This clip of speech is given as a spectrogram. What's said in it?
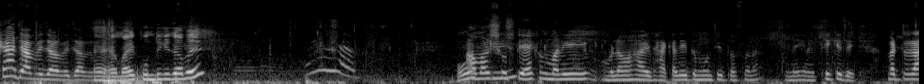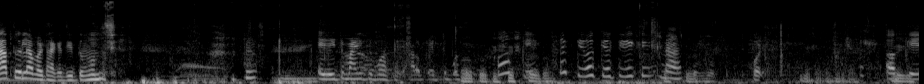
হ্যাঁ যাবে যাবে যাবে। হ্যাঁ হ্যাঁ মাহির কোন দিকে যাবে? আমার সত্যি এখন মানে মনে হয় ঢাকা যেতে মন চাইতেছে না মানে এখানে থেকে যাই। বাট রাত হলে আবার ঢাকা যেতে মন চাই এই একটু মাটিতে বসে হালকা একটু বসে। ওকে ওকে ওকে ওকে না ওকে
